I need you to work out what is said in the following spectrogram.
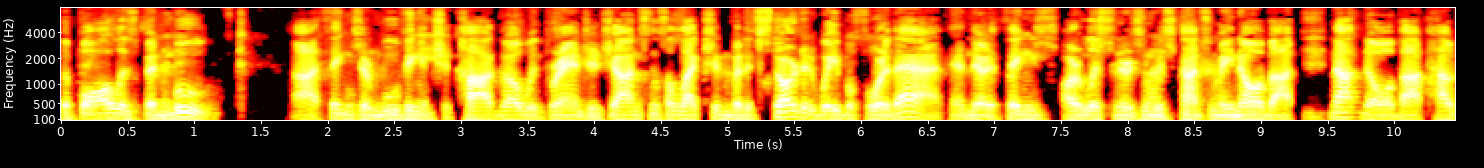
the ball has been moved. Uh, things are moving in Chicago with Brandon Johnson's election, but it started way before that. And there are things our listeners in Wisconsin may know about, not know about how,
